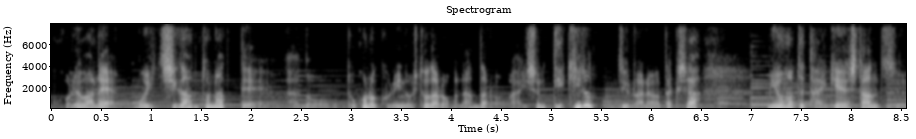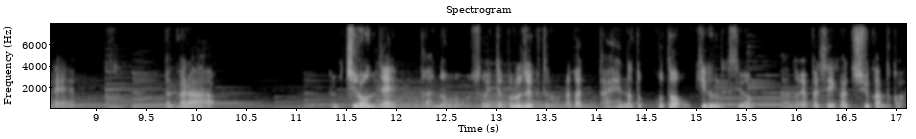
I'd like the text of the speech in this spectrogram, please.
これはね、もう一丸となって、あの、どこの国の人だろうが何だろうが一緒にできるっていうのはね、私は身をもって体験したんですよね。だから、もちろんね、あの、そういったプロジェクトの中でも大変なことは起きるんですよ。あの、やっぱり生活習慣とか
